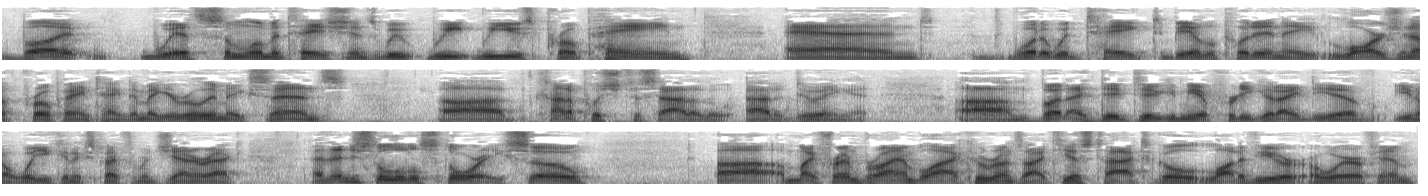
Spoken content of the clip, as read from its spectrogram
but with some limitations. We, we, we use propane, and what it would take to be able to put in a large enough propane tank to make it really make sense uh, kind of pushed us out of the, out of doing it. Um, but I did, did give me a pretty good idea of you know what you can expect from a Generac, and then just a little story. So uh, my friend Bryan Black, who runs ITS Tactical, a lot of you are aware of him.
